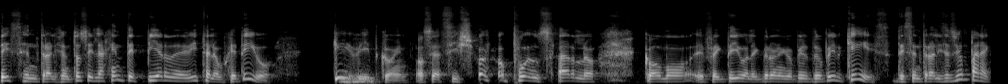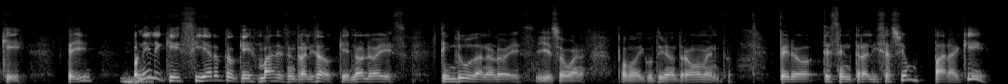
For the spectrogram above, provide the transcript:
Descentralización. Entonces la gente pierde de vista el objetivo. ¿Qué es Bitcoin? O sea, si yo no puedo usarlo como efectivo electrónico peer-to-peer, ¿qué es? ¿Descentralización para qué? ¿Sí? Ponele que es cierto que es más descentralizado, que no lo es, sin duda no lo es, y eso, bueno, podemos discutir en otro momento. Pero descentralización, ¿para qué?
